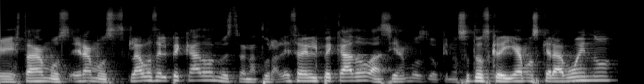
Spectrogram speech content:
eh, estábamos, éramos esclavos del pecado, nuestra naturaleza era el pecado, hacíamos lo que nosotros creíamos que era bueno,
